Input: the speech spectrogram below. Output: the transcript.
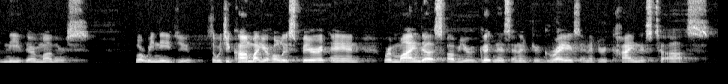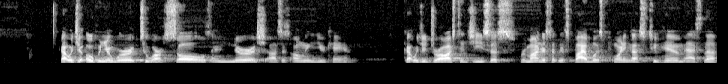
need their mothers. Lord, we need you. So, would you come by your Holy Spirit and remind us of your goodness and of your grace and of your kindness to us. God, would you open your word to our souls and nourish us as only you can? God, would you draw us to Jesus? Remind us that this Bible is pointing us to him as the,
